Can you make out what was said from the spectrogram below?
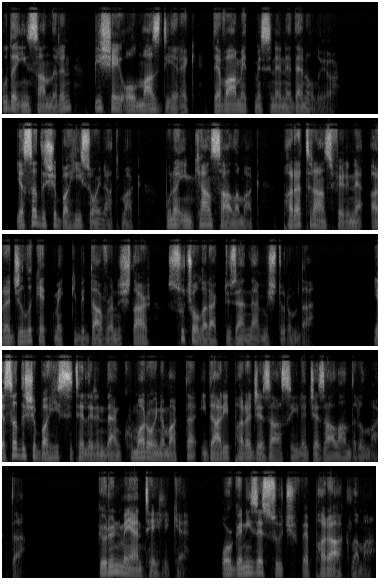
Bu da insanların bir şey olmaz diyerek devam etmesine neden oluyor. Yasa dışı bahis oynatmak, buna imkan sağlamak, para transferine aracılık etmek gibi davranışlar suç olarak düzenlenmiş durumda. Yasa dışı bahis sitelerinden kumar oynamak da idari para cezası ile cezalandırılmakta. Görünmeyen tehlike, organize suç ve para aklama.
